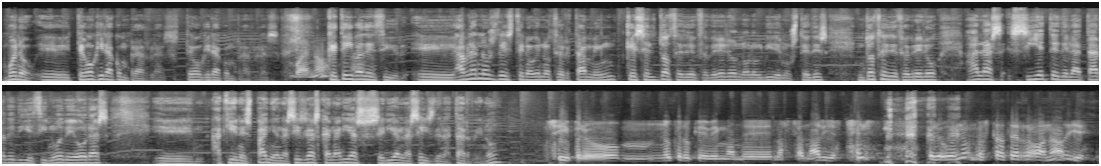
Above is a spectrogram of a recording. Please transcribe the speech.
bueno, eh, tengo que ir a comprarlas, tengo que ir a comprarlas. Bueno. ¿Qué te iba a decir? Eh, háblanos de este noveno certamen, que es el 12 de febrero, no lo olviden ustedes, 12 de febrero a las 7 de la tarde, 19 horas, eh, aquí en España, en las Islas Canarias serían las 6 de la tarde, ¿no? Sí, pero mm, que vengan de las Canarias. pero bueno, no está cerrado a nadie.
